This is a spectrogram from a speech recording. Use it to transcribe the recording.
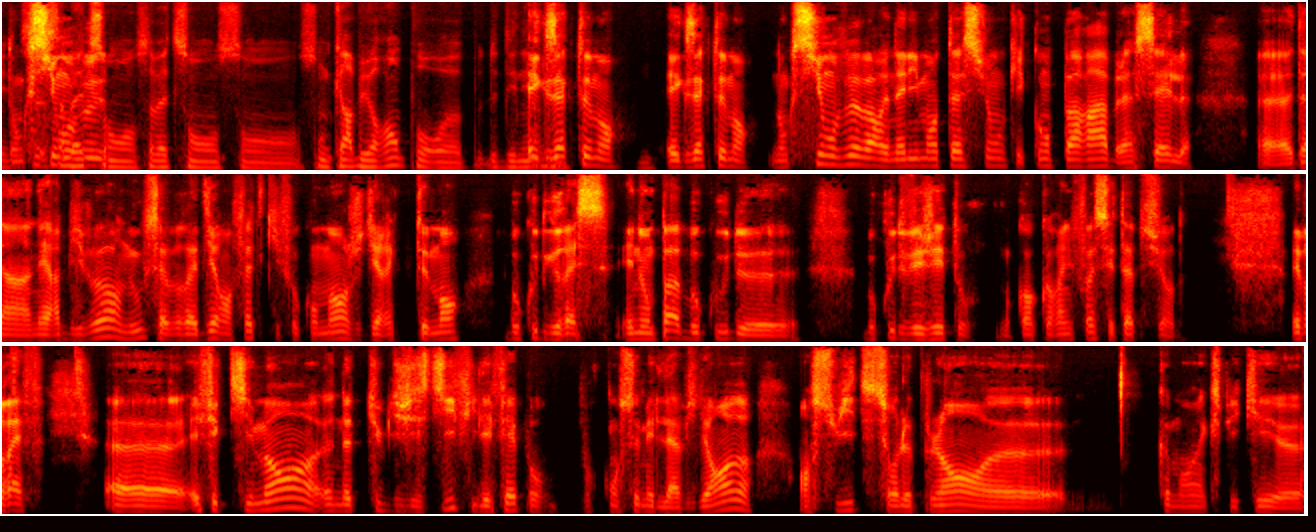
Donc ça, si on va veut, son, ça va être son, son, son carburant pour euh, Exactement, mm. exactement. Donc si on veut avoir une alimentation qui est comparable à celle euh, d'un herbivore, nous ça voudrait dire en fait qu'il faut qu'on mange directement beaucoup de graisse et non pas beaucoup de beaucoup de végétaux. Donc encore une fois, c'est absurde. Mais bref, euh, effectivement, notre tube digestif, il est fait pour pour consommer de la viande. Ensuite, sur le plan euh, comment expliquer euh,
